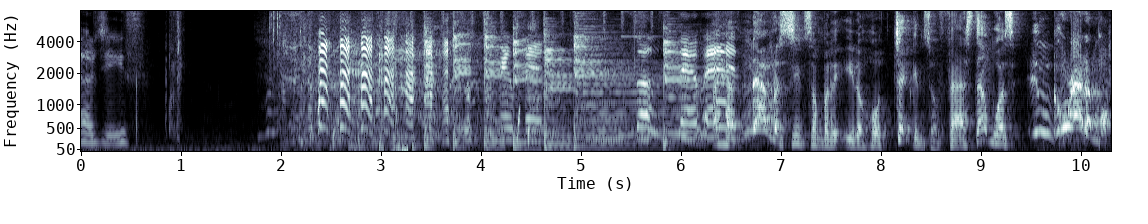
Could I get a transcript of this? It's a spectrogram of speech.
Oh jeez. so stupid. So stupid. I have never seen somebody eat a whole chicken so fast. That was incredible.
